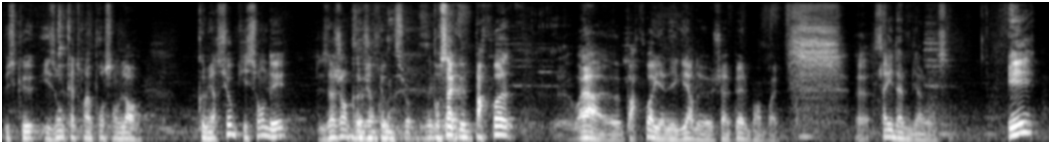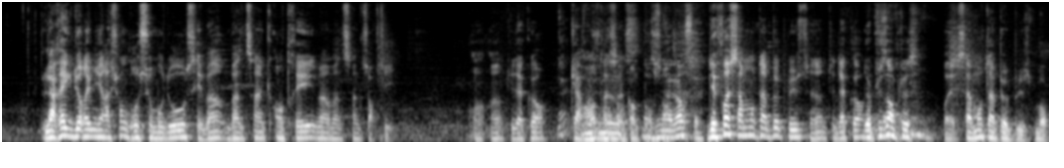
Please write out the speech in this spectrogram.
puisqu'ils ont 80% de leurs commerciaux qui sont des, agents Des agents commerciaux. commerciaux, C'est pour ça que parfois, euh, voilà, euh, parfois il y a des guerres de chapelle, bon bref. Euh, ça, il aime bien Vincent. Et la règle de rémunération, grosso modo, c'est 20, 25 entrées, 20, 25 sorties. Hein, tu es d'accord 40 Dans à une agence. 50%. Dans une agence, ouais. Des fois, ça monte un peu plus, hein, tu es d'accord De plus en plus. Ouais, ça monte un peu plus. Bon,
